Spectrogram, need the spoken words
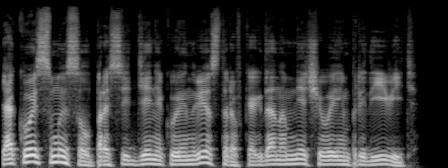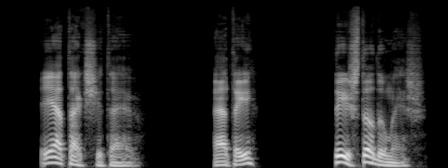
Какой смысл просить денег у инвесторов, когда нам нечего им предъявить? Я так считаю. А ты? Ты что думаешь?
